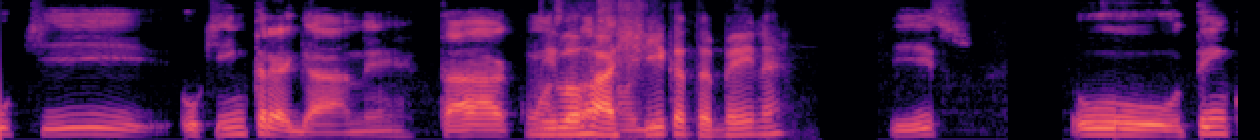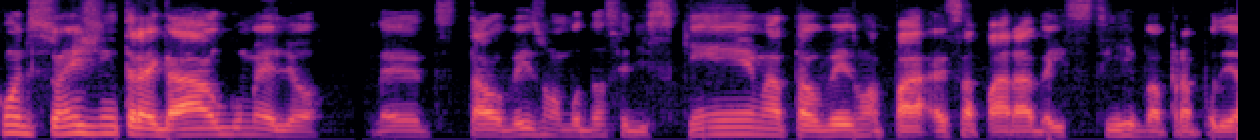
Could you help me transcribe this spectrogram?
o que, o que entregar, né? Tá com Milo de... também, né? Isso. O, tem condições de entregar algo melhor. Né? Talvez uma mudança de esquema, talvez uma, essa parada aí sirva para poder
